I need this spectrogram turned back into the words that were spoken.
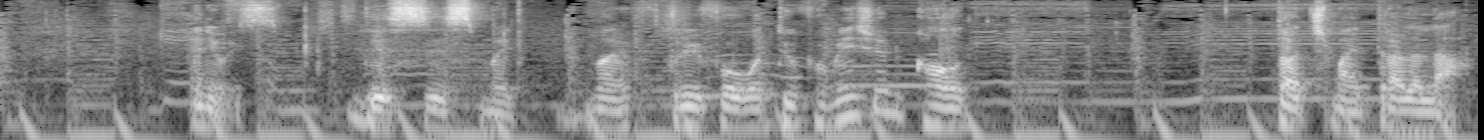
anyways, this is my my three four one two formation called Touch My Tralala.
